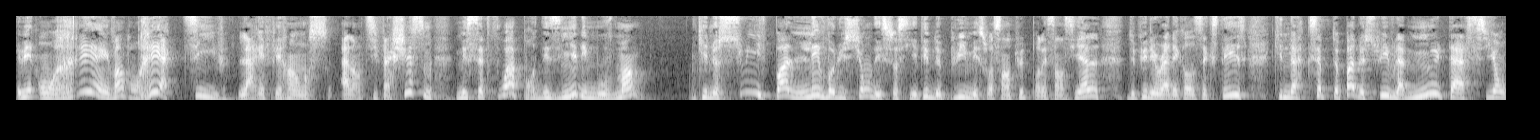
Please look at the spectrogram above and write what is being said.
eh bien, on réinvente, on réactive la référence à l'antifascisme, mais cette fois pour désigner des mouvements qui ne suivent pas l'évolution des sociétés depuis mai 68 pour l'essentiel, depuis les Radical 60s, qui n'acceptent pas de suivre la mutation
